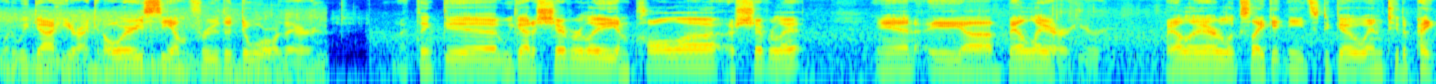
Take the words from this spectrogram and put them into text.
what do we got here? I can already see him through the door there. I think uh, we got a Chevrolet Impala, a Chevrolet, and a uh, Bel Air here. Bel Air looks like it needs to go into the paint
